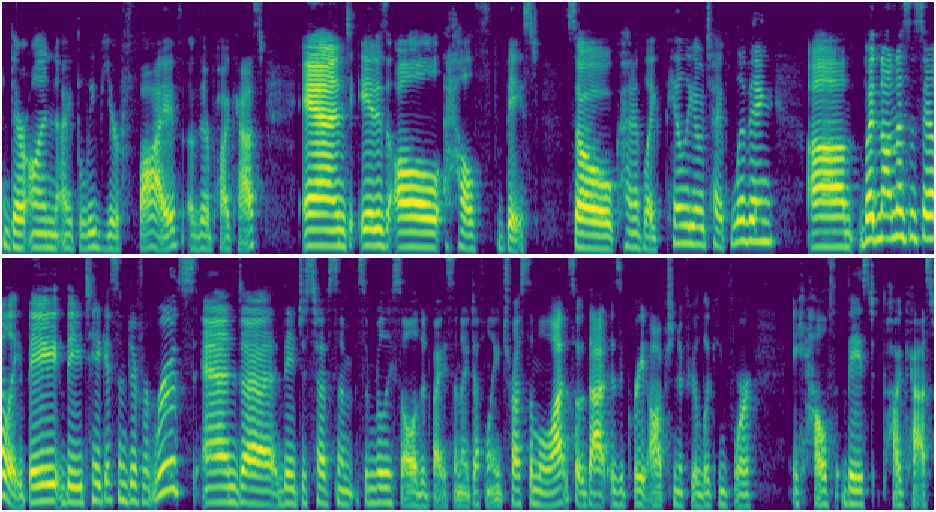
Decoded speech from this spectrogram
They're on, I believe, year five of their podcast, and it is all health based. So, kind of like paleo type living um, but not necessarily. They they take it some different routes, and uh, they just have some some really solid advice, and I definitely trust them a lot. So that is a great option if you're looking for a health based podcast.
